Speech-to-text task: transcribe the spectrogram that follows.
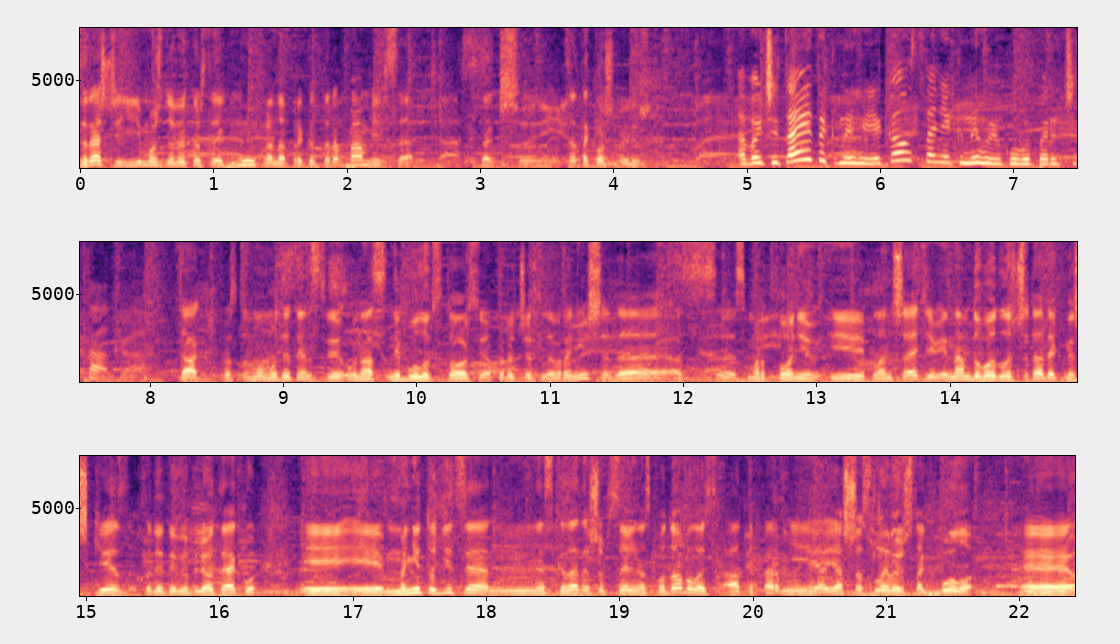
Зрештою, її можна використати як муха, наприклад, рабам і все. Так що це також вирішено. А ви читаєте книги? Яка остання книга, яку ви перечитали? Так, просто в моєму дитинстві у нас не було з того, що я перечислив раніше, да, з смартфонів і планшетів, і нам доводилось читати книжки, ходити в бібліотеку. І, і мені тоді це не сказати, щоб сильно сподобалось, а тепер мені я щасливий, що так було. Е,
